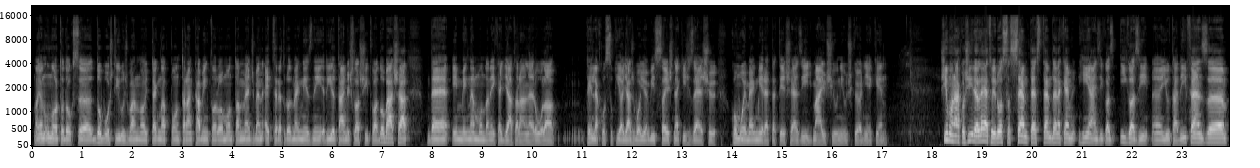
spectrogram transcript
nagyon unortodox dobó stílusban, hogy tegnap pont talán Covingtonról mondtam meccsben, egyszerre tudod megnézni real-time és lassítva a dobását, de én még nem mondanék egyáltalán le róla, tényleg hosszú kiadásból jön vissza, és neki is az első komoly megmérettetése ez így május-június környékén. Simon Ákos írja, lehet, hogy rossz a szemtesztem, de nekem hiányzik az igazi Utah defense.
